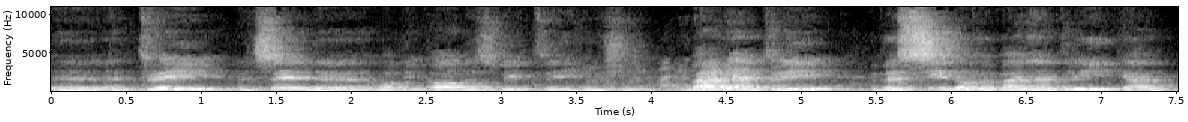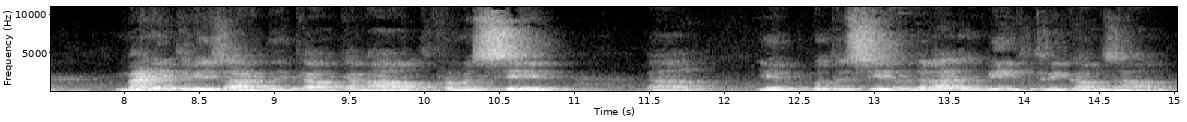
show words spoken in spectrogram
uh, a tree, let's say the, what do you call this big tree usually? Banyan tree. A seed of a banyan tree can, many trees are, they can come out from a seed. Uh, you put the seed in the land, a big tree comes out.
